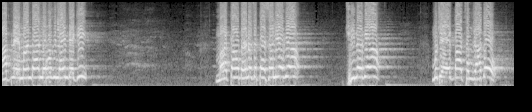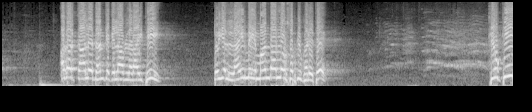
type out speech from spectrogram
आपने ईमानदार लोगों की लाइन देखी? माताओं बहनों से पैसा लिया गया, छीना गया। मुझे एक बात समझा दो। अगर काले धन के खिलाफ लड़ाई थी तो ये लाइन में ईमानदार लोग सब क्यों खड़े थे? क्योंकि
